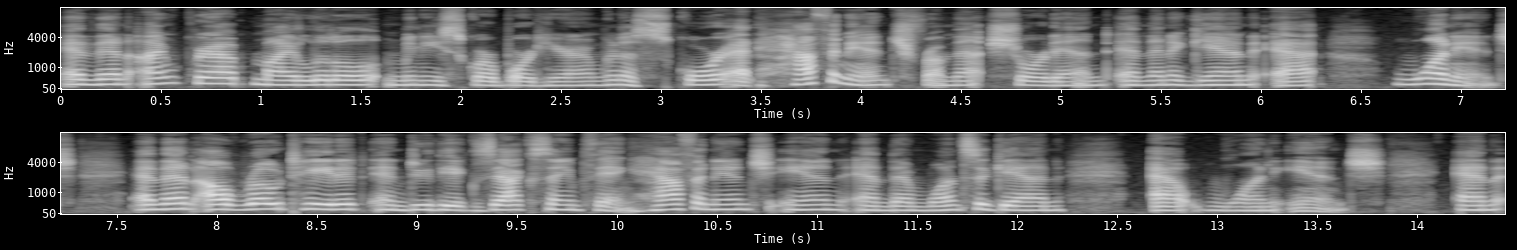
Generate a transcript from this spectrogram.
And then I've grabbed my little mini scoreboard here. I'm going to score at half an inch from that short end and then again at one inch. And then I'll rotate it and do the exact same thing, half an inch in and then once again at one inch. And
